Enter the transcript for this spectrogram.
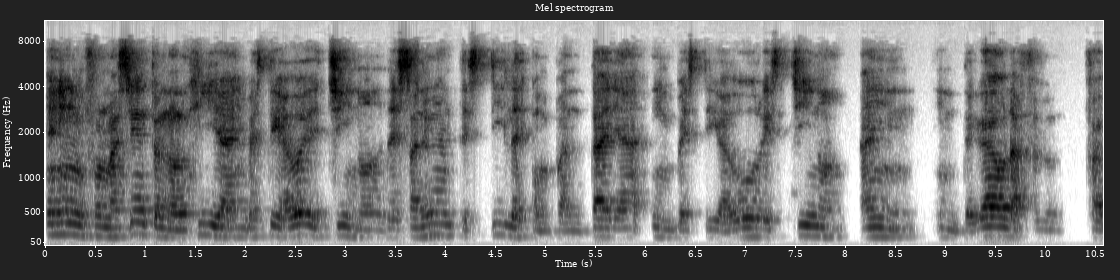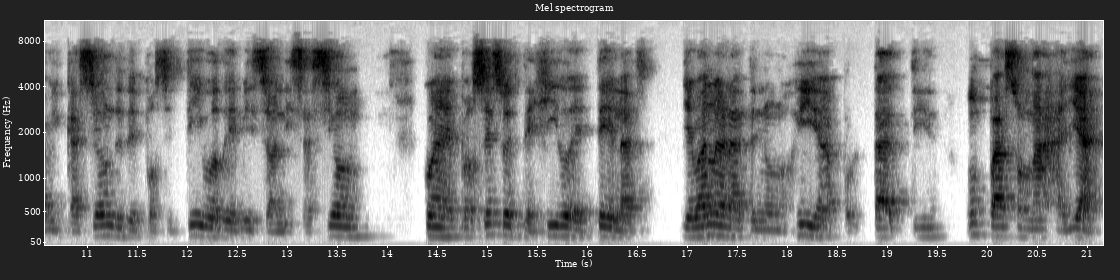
En información y tecnología, investigadores chinos desarrollan textiles con pantalla. Investigadores chinos han integrado la fabricación de dispositivos de visualización con el proceso de tejido de telas, llevando a la tecnología portátil un paso más allá.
